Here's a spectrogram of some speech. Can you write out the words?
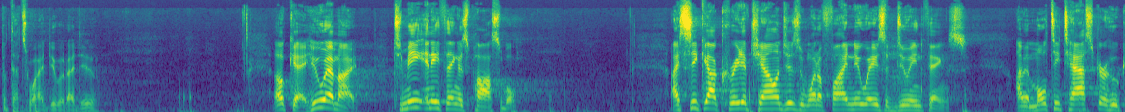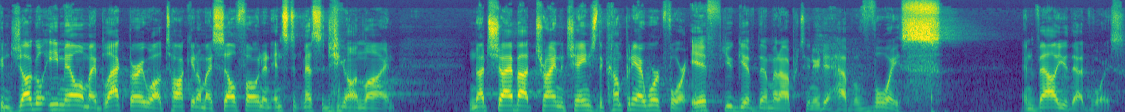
But that's why I do what I do. Okay, who am I? To me, anything is possible. I seek out creative challenges and want to find new ways of doing things. I'm a multitasker who can juggle email on my Blackberry while talking on my cell phone and instant messaging online. I'm not shy about trying to change the company I work for if you give them an opportunity to have a voice and value that voice.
